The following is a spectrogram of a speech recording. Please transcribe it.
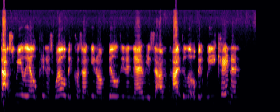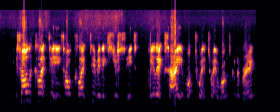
that's really helping as well because I, you know I'm building in areas that I might be a little bit weak in, and it's all a collective. It's all collective, and it's just it's really exciting what 2021 is going to bring.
